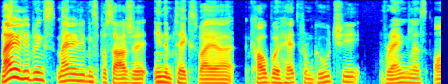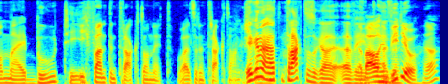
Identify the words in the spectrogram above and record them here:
meine, Lieblings, meine Lieblingspassage in dem Text war ja Cowboy Hat from Gucci, Wranglers on my booty. Ich fand den Traktor nicht, weil er den Traktor ja, angesprochen genau, er hat. einen Traktor sogar erwähnt. Er war auch im Also- Video, ja?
